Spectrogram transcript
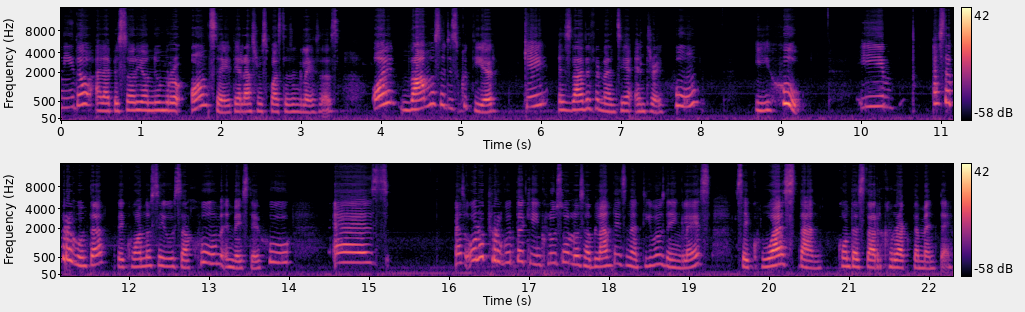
Bienvenido al episodio número 11 de las respuestas inglesas. Hoy vamos a discutir qué es la diferencia entre whom y who. Y esta pregunta de cuándo se usa whom en vez de who es, es una pregunta que incluso los hablantes nativos de inglés se cuestan contestar correctamente.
